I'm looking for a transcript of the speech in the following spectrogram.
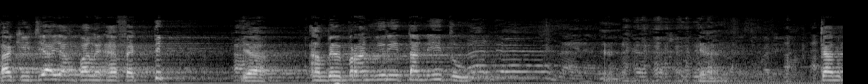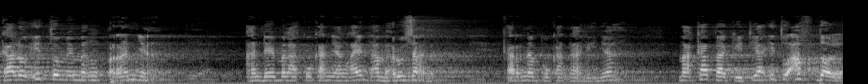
Bagi dia yang paling efektif ya ambil peran wiritan itu. Ya. Dan kalau itu memang perannya, andai melakukan yang lain tambah rusak. Karena bukan ahlinya, maka bagi dia itu afdol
